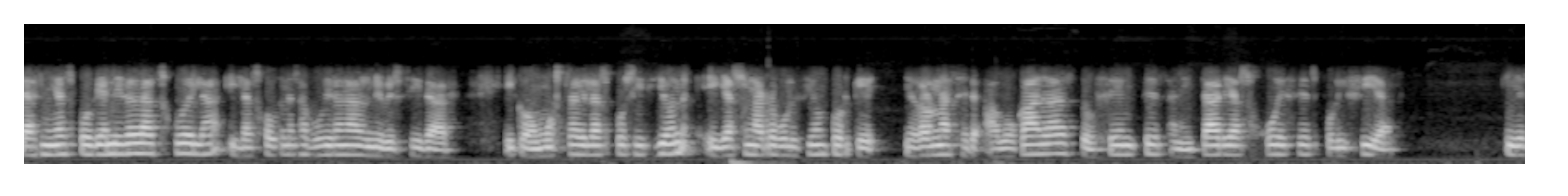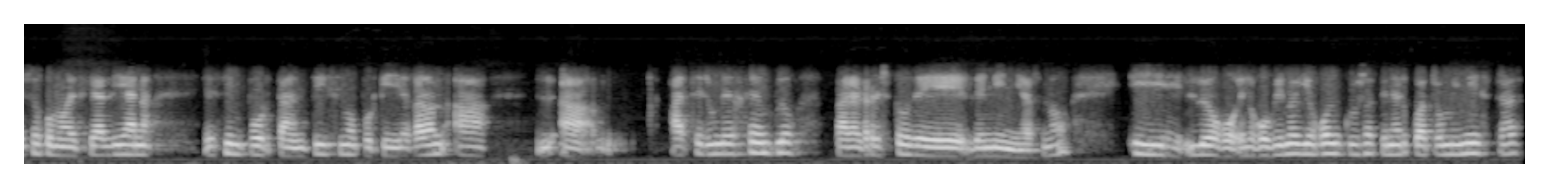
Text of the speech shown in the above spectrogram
las niñas podían ir a la escuela y las jóvenes acudieran a la universidad. Y como muestra de la exposición, ellas son la revolución porque llegaron a ser abogadas, docentes, sanitarias, jueces, policías. Y eso, como decía Diana, es importantísimo porque llegaron a, a, ser un ejemplo para el resto de, de niñas, ¿no? Y luego el gobierno llegó incluso a tener cuatro ministras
